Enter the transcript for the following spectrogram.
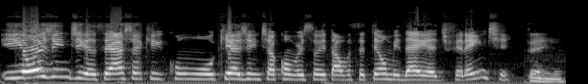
E hoje em dia, você acha que com o que a gente já conversou e tal, você tem uma ideia diferente? Tenho,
